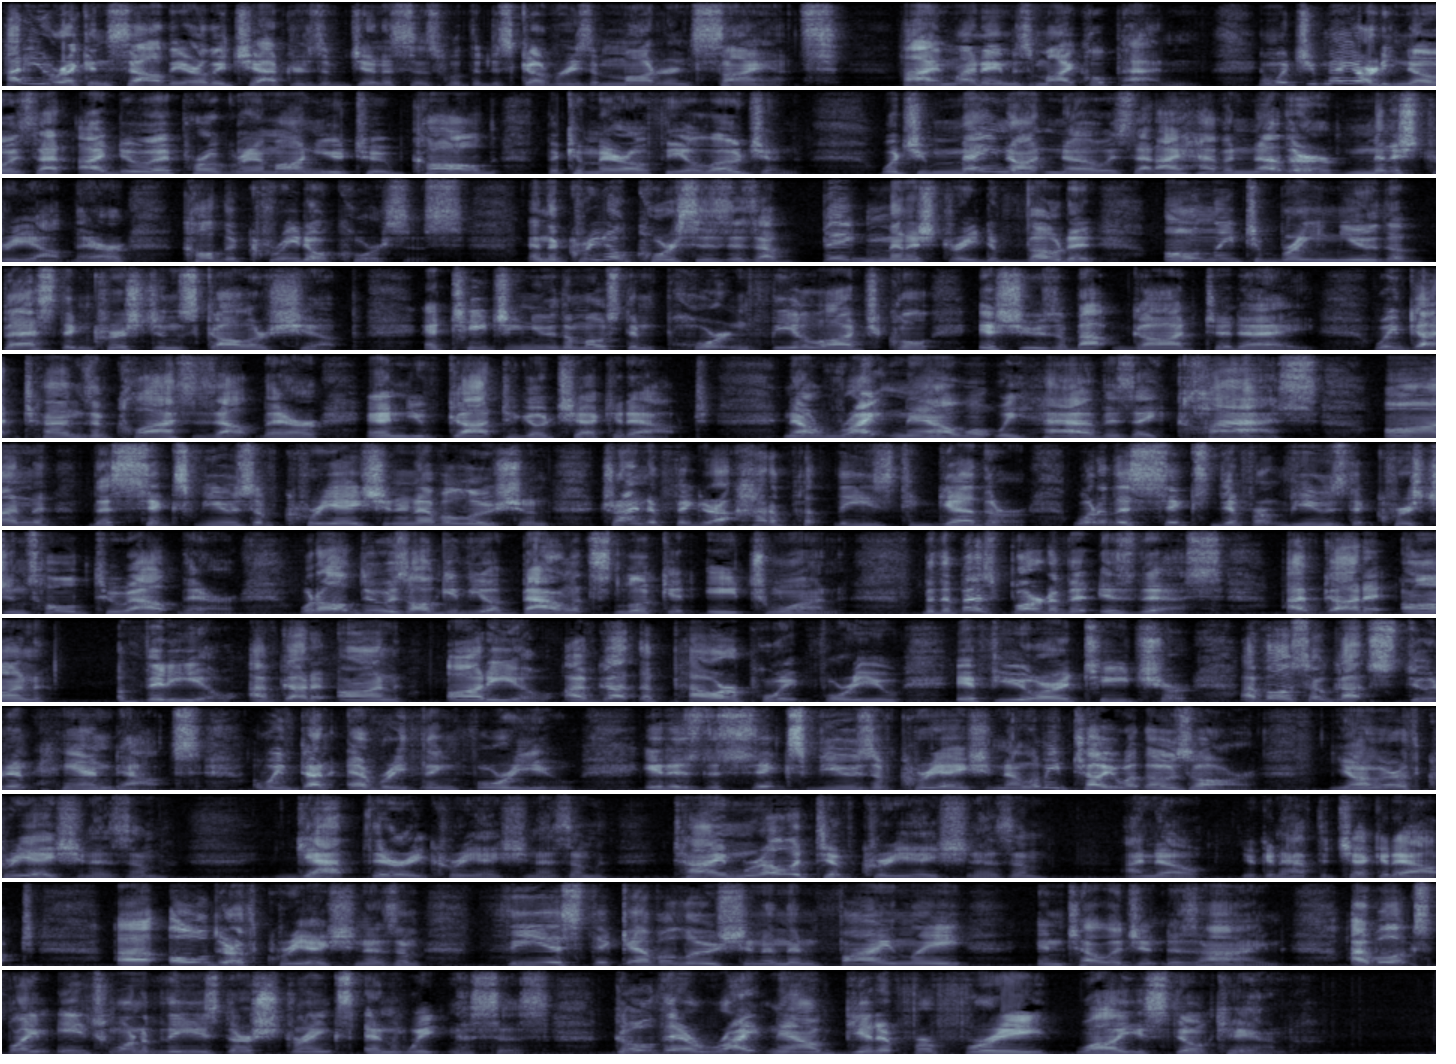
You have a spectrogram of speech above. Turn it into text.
How do you reconcile the early chapters of Genesis with the discoveries of modern science? Hi, my name is Michael Patton, and what you may already know is that I do a program on YouTube called The Camaro Theologian. What you may not know is that I have another ministry out there called the Credo Courses. And the Credo Courses is a big ministry devoted only to bringing you the best in Christian scholarship and teaching you the most important theological issues about God today. We've got tons of classes out there, and you've got to go check it out. Now, right now, what we have is a class on the six views of creation and evolution, trying to figure out how to put these together. What are the six different views that Christians hold to out there? What I'll do is I'll give you a balanced look at each one. But the best part of it is this I've got it on a video. I've got it on audio. I've got the PowerPoint for you if you are a teacher. I've also got student handouts. We've done everything for you. It is the six views of creation. Now, let me tell you what those are young earth creationism, gap theory creationism, time relative creationism. I know, you're going to have to check it out. Uh, old earth creationism, theistic evolution, and then finally, intelligent design. I will explain each one of these, their strengths and weaknesses. Go there right now, get it for free while you still can.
